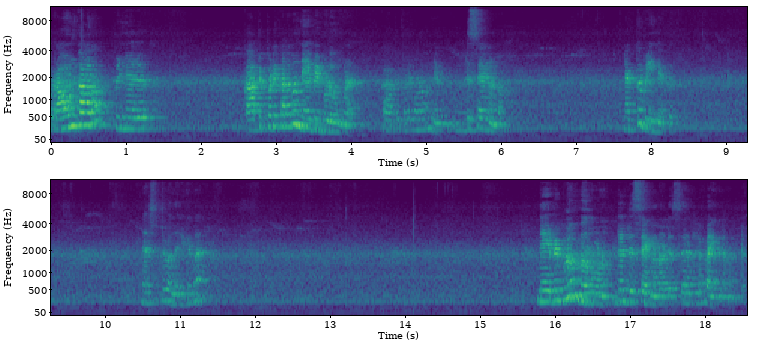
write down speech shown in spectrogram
ബ്രൗൺ കളറും പിന്നെ ഒരു കാപ്പിപ്പൊടി കളറും നേവി ബ്ലൂവും കൂടെ. കാപ്പിപ്പൊടി കളറും നേവി ഡിസൈൻ ഉണ്ടോ? നെക്ക് ബീ നെക്ക് നെക്സ്റ്റ് വന്നിരിക്കുന്ന നേവി ബ്ലൂ മെറൂണും ഇതിന്റെ ഡിസൈൻ ഉണ്ടോ? ഡിസൈൻ എല്ലാം ഭയങ്കരമായിട്ട്.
